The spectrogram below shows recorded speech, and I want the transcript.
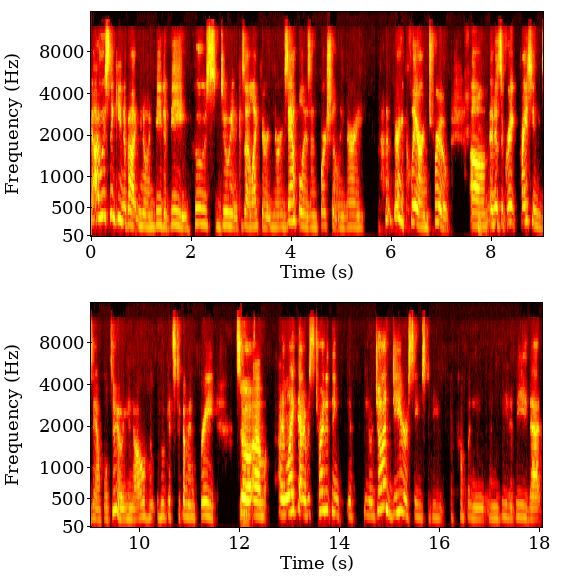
Yeah, I was thinking about, you know, in B2B, who's doing it? Because I like your, your example is unfortunately very, very clear and true. Um, and it's a great pricing example too, you know, who, who gets to come in free. So um, I like that. I was trying to think if, you know, John Deere seems to be a company in B2B that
